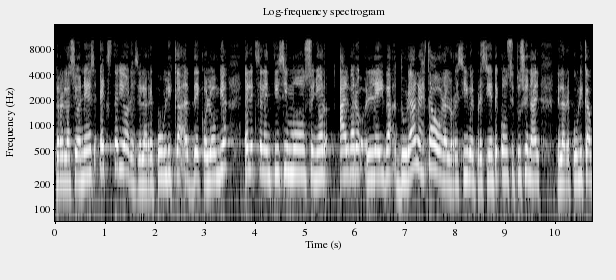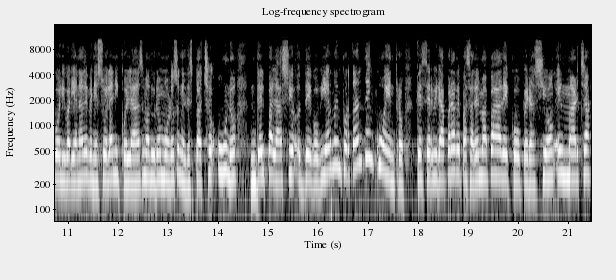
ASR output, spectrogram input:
de Relaciones Exteriores de la República de Colombia, el excelentísimo señor Álvaro Leiva Durán. A esta hora lo recibe el presidente constitucional de la República Bolivariana de Venezuela, Nicolás Maduro Moros, en el despacho 1 del Palacio de Gobierno. Importante encuentro que servirá para repasar el mapa de cooperación en marcha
